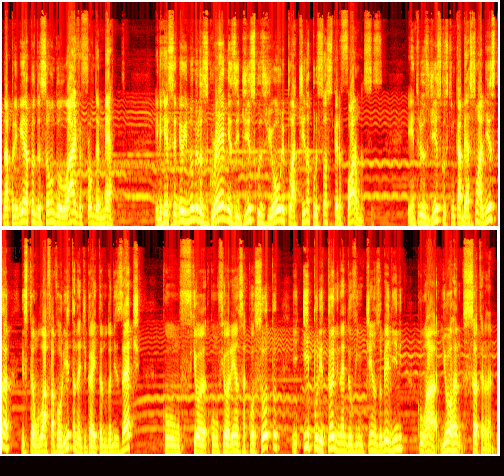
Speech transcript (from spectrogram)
na primeira produção do Live from the Met. Ele recebeu inúmeros Grammys e discos de ouro e platina por suas performances. Entre os discos que encabeçam a lista estão La Favorita né, de Gaetano Donizete, com, Fio, com Fiorenza Cosotto e I Puritani né, do Vincenzo Bellini, com a Johann Sutherland.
